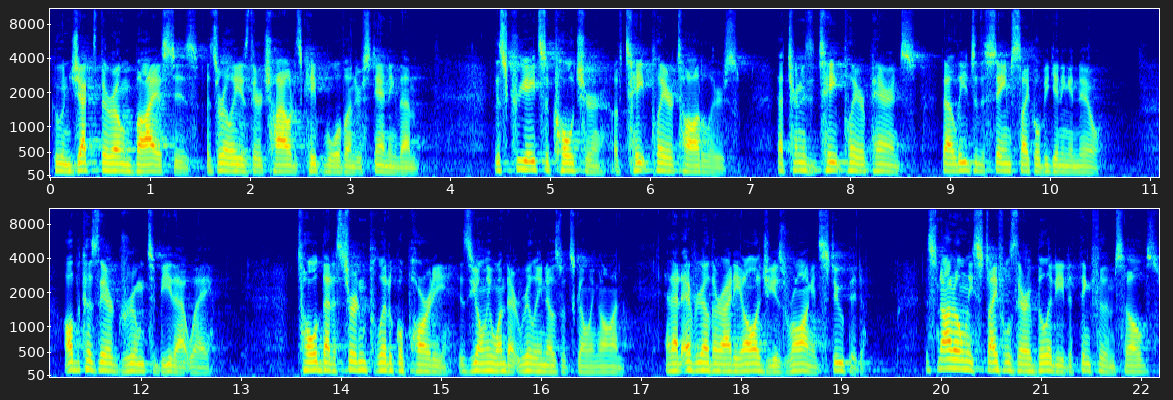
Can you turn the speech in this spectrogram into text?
who inject their own biases as early as their child is capable of understanding them. This creates a culture of tape player toddlers that turn into tape player parents that lead to the same cycle beginning anew, all because they are groomed to be that way. Told that a certain political party is the only one that really knows what's going on, and that every other ideology is wrong and stupid. This not only stifles their ability to think for themselves,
